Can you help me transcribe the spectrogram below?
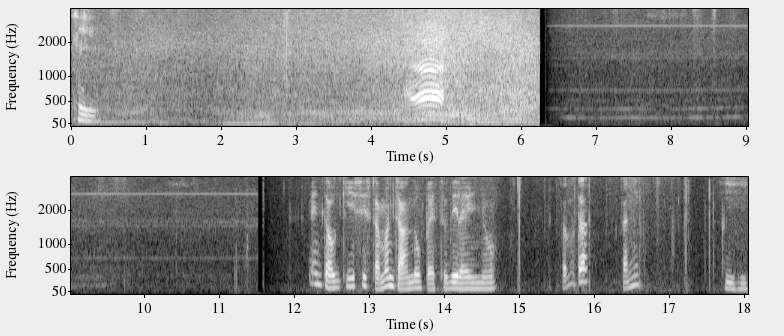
Sì. E Doggy si sta mangiando un pezzo di legno. Saluta, Fanny. Hihi.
